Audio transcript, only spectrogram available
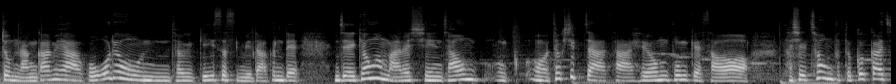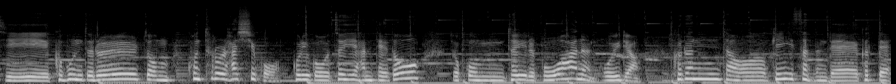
좀 난감해하고 어려운 적이 있었습니다. 근데 이제 경험 많으신 자원 어, 적십자사 회원분께서 사실 처음부터 끝까지 그분들을 좀 컨트롤하시고 그리고 저희한테도 조금 저희를 보호하는 오히려 그런 적이 있었는데 그때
